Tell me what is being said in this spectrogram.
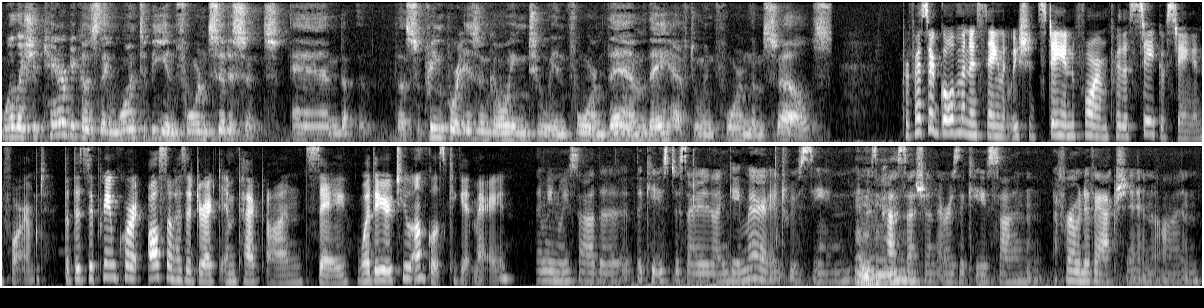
well, they should care because they want to be informed citizens. And the Supreme Court isn't going to inform them, they have to inform themselves. Professor Goldman is saying that we should stay informed for the sake of staying informed, but the Supreme Court also has a direct impact on, say, whether your two uncles could get married. I mean, we saw the, the case decided on gay marriage. We've seen in this mm-hmm. past session there was a case on affirmative action, on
